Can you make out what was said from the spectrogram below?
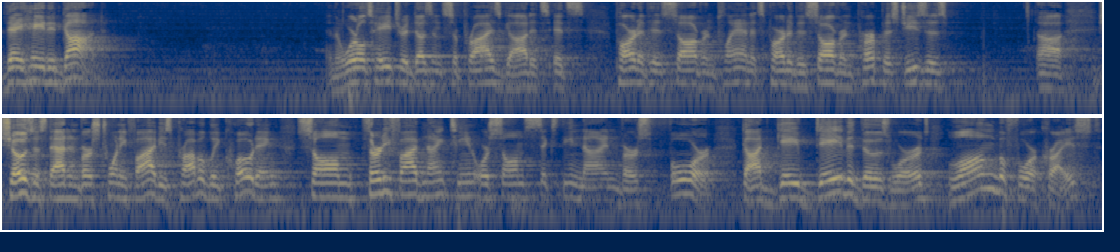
they hated God. And the world's hatred doesn't surprise God. It's, it's part of his sovereign plan, it's part of his sovereign purpose. Jesus uh, shows us that in verse 25. He's probably quoting Psalm 35 19 or Psalm 69, verse 4. God gave David those words long before Christ.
